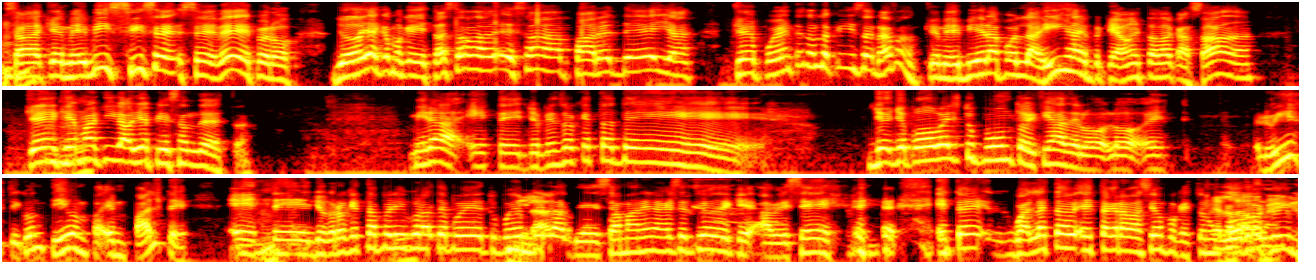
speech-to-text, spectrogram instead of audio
O sea, que maybe sí se, se ve, pero yo veía como que está esa, esa pared de ella, que puede entender lo que dice Rafa, que maybe era por la hija, que aún estaba casada. ¿Qué, ¿qué Mark y Gabriel piensan de esto? Mira, este, yo pienso que estás de... Yo, yo puedo ver tu punto y fíjate, lo, lo, Luis, estoy contigo en, en parte. Este, Yo creo que esta película te puede, tú puedes verla de esa manera, en el sentido de que a veces, esto es, guarda esta, esta grabación porque esto no es otro clip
